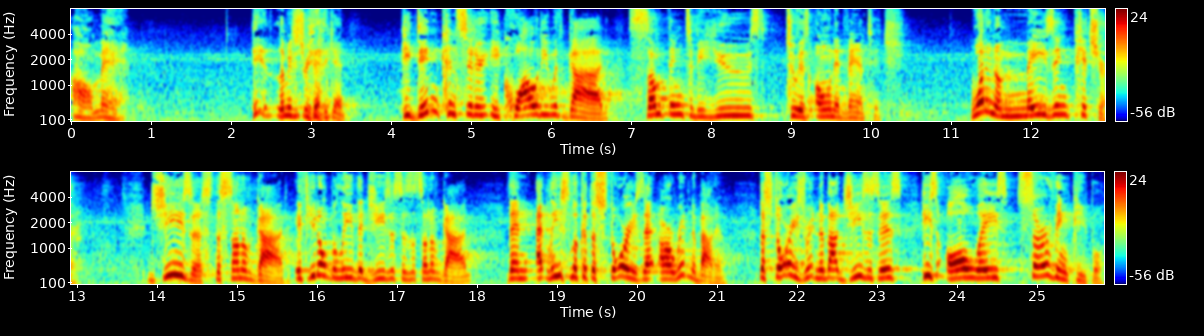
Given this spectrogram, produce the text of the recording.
Oh, man. He, let me just read that again. He didn't consider equality with God something to be used to his own advantage. What an amazing picture. Jesus, the Son of God, if you don't believe that Jesus is the Son of God, then at least look at the stories that are written about him. The stories written about Jesus is he's always serving people.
